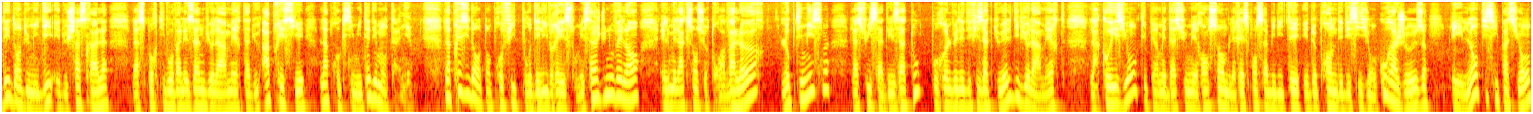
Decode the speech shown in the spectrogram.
des Dents du Midi et du Chasseral. La sportivo-valaisanne Viola Amert a dû apprécier la proximité des montagnes. La présidente en profite pour délivrer son message du Nouvel An. Elle met l'accent sur trois valeurs. L'optimisme, la Suisse a des atouts pour relever les défis actuels, dit Viola Amert. La cohésion, qui permet d'assumer ensemble les responsabilités et de prendre des décisions courageuses. Et l'anticipation,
